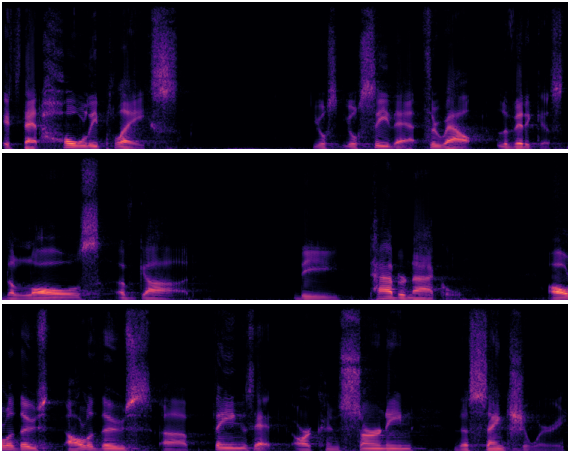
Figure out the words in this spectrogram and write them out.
it's that holy place. You'll, you'll see that throughout Leviticus. The laws of God, the tabernacle, all of those, all of those uh, things that are concerning the sanctuary,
